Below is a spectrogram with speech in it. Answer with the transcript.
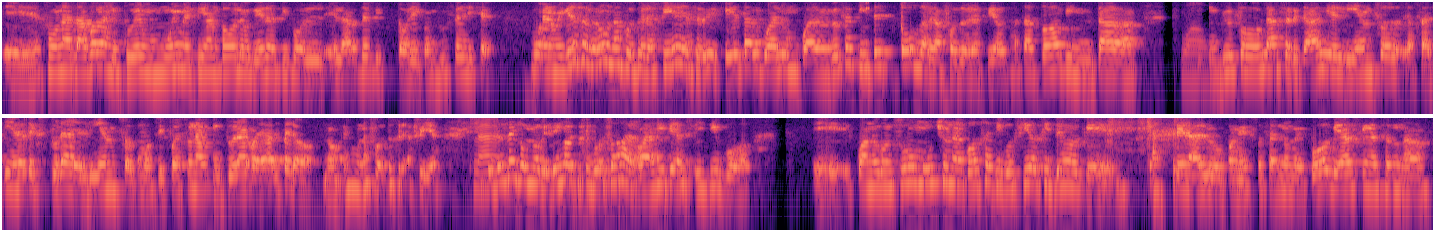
eh, fue una etapa en la que estuve muy metida en todo lo que era tipo el, arte pictórico. Entonces dije, bueno, me quiero sacar una fotografía y hacer que quede tal cual un cuadro. Entonces pinté toda la fotografía, o sea, está toda pintada. Incluso vos la acercás y el lienzo, o sea, tiene la textura del lienzo, como si fuese una pintura real, pero no, es una fotografía. Entonces como que tengo tipo esos arranques así, tipo, eh, cuando consumo mucho una cosa, tipo, sí o sí tengo que hacer algo con eso, o sea, no me puedo quedar sin hacer nada.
